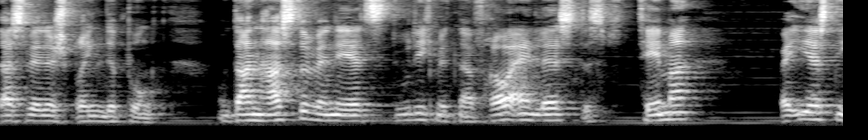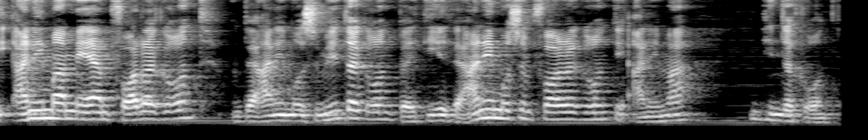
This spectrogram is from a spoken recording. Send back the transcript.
Das wäre der springende Punkt. Und dann hast du, wenn du jetzt du dich mit einer Frau einlässt, das Thema, bei ihr ist die Anima mehr im Vordergrund und der Animus im Hintergrund, bei dir der Animus im Vordergrund, die Anima im Hintergrund.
